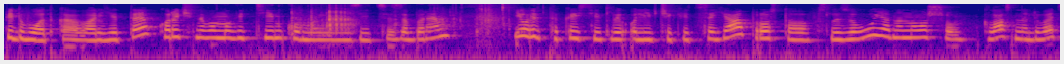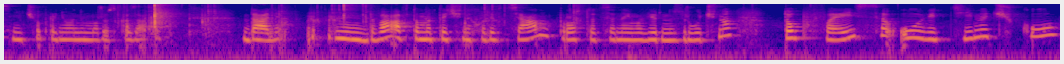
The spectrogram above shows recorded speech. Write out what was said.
Підводка вар'єте в коричневому відтінку. Ми її звідси заберемо. І ось такий світлий олівчик від Сея. Просто в слизову я наношу. Класний олівець, нічого про нього не можу сказати. Далі, два автоматичних олівця. Просто це неймовірно зручно. Top Face у відтіночку.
